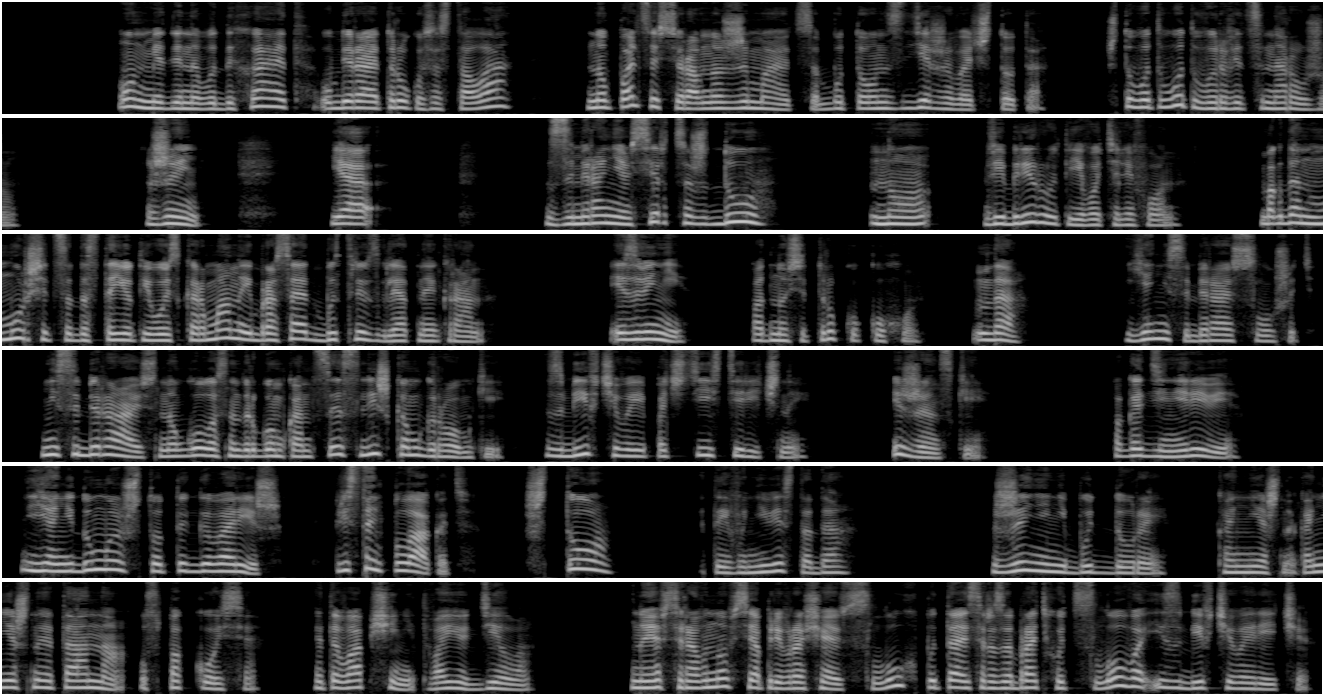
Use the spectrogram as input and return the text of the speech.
Он медленно выдыхает, убирает руку со стола, но пальцы все равно сжимаются, будто он сдерживает что-то, что вот-вот вырвется наружу. «Жень, я с замиранием сердца жду, но вибрирует его телефон. Богдан морщится, достает его из кармана и бросает быстрый взгляд на экран. «Извини», — подносит трубку к уху. «Да». Я не собираюсь слушать. Не собираюсь, но голос на другом конце слишком громкий, сбивчивый, почти истеричный. И женский. «Погоди, не реви. Я не думаю, что ты говоришь. Перестань плакать. Что? Это его невеста, да? Женя, не будь дурой. Конечно, конечно, это она. Успокойся. Это вообще не твое дело. Но я все равно вся превращаюсь в слух, пытаясь разобрать хоть слово из сбивчивой речи.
